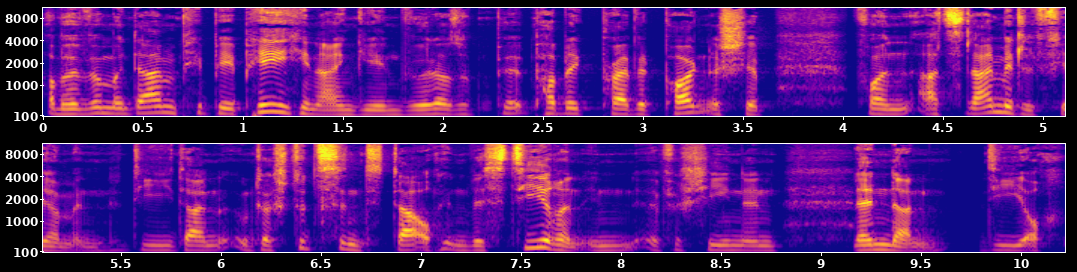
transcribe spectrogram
Aber wenn man da in PPP hineingehen würde, also Public-Private Partnership von Arzneimittelfirmen, die dann unterstützend da auch investieren in verschiedenen Ländern, die auch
